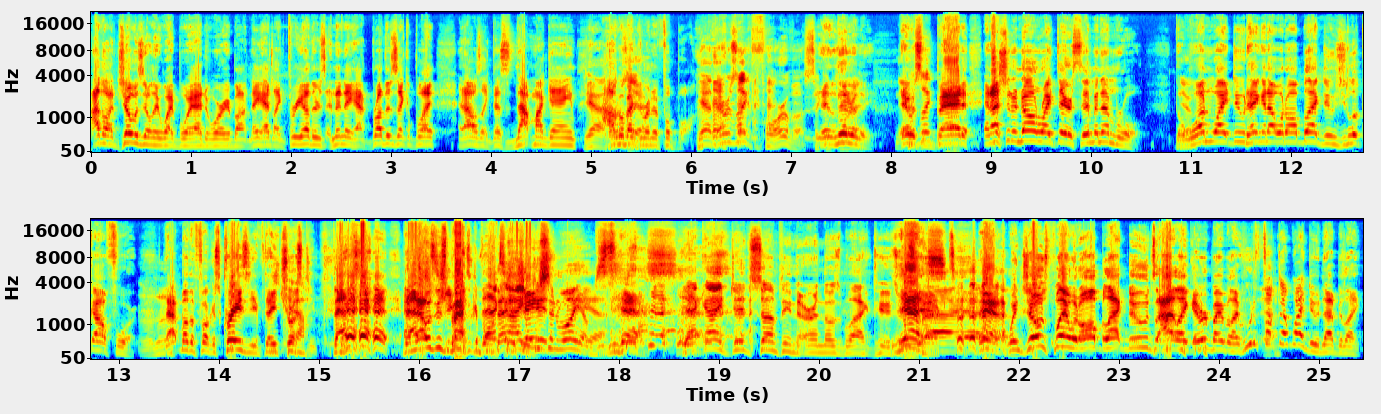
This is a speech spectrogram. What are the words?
I thought Joe was the only white boy I had to worry about, and they had like three others, and then they had brothers that could play, and I was like, this is not my game. Yeah, I'll go back a- to running football. Yeah, there was like four of us. Yeah, literally. play. It was like like bad, and I should have known right there. It's the Eminem rule. The one white dude hanging out with all black dudes, you look out for. That motherfucker's crazy if they trust him. That's- and that was his basketball. that team. guy Jason did- Williams. yeah. Yes. That guy did something to earn those black dudes. Yes. Yeah, When Joe's playing with all black dudes, I like everybody be like, "Who the fuck that white dude?" And I'd be like,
